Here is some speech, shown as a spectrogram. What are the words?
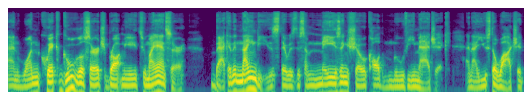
And one quick Google search brought me to my answer. Back in the 90s, there was this amazing show called Movie Magic. And I used to watch it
